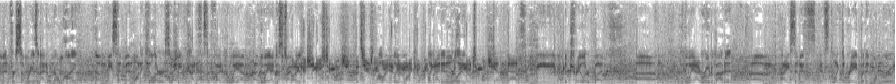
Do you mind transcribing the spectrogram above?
and then for some reason, I don't know why, um, these hitmen want to kill her. So she kind of has to fight her way out. Uh, the way I describe It's Probably it, because she knows too much. That's usually why Probably. hitmen want to kill people. Like I didn't really know too much. get that from the the trailer, but uh, the way I wrote about it, um, I said it's it's like the raid, but in one room.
